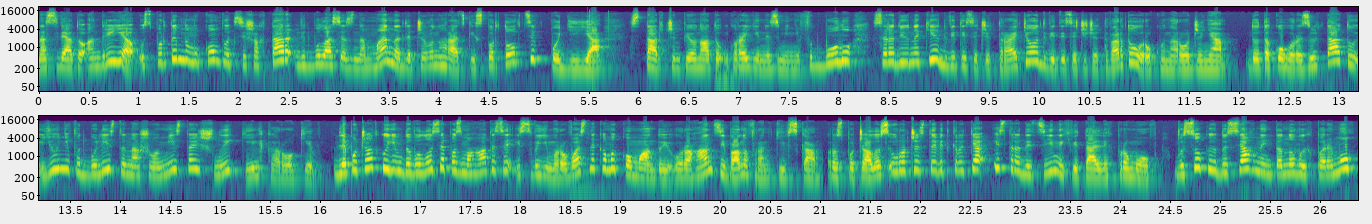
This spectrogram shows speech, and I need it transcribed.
На свято Андрія у спортивному комплексі Шахтар відбулася знаменна для червоноградських спортовців подія старт чемпіонату України з міні-футболу серед юнаків 2003-2004 року народження. До такого результату юні футболісти нашого міста йшли кілька років. Для початку їм довелося позмагатися із своїми ровесниками командою Ураган з Івано-Франківська. Розпочалось урочисте відкриття із традиційних вітальних промов. Високих досягнень та нових перемог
